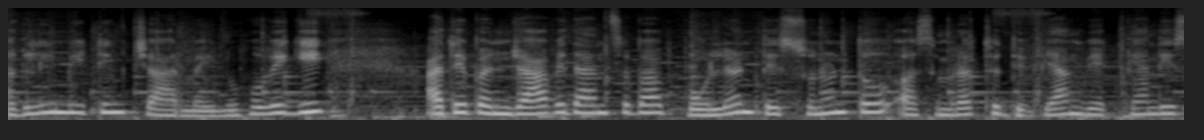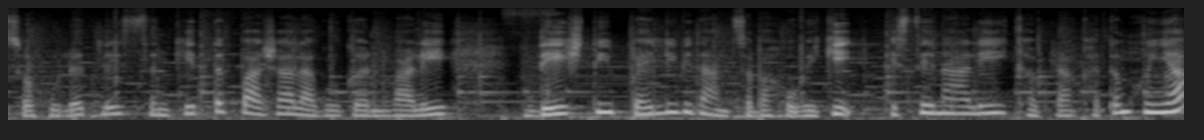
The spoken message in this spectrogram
ਅਗਲੀ ਮੀਟਿੰਗ 4 ਮਈ ਨੂੰ ਹੋਵੇਗੀ ਅਤੇ ਪੰਜਾਬ ਵਿਧਾਨ ਸਭਾ ਬੋਲਣ ਤੇ ਸੁਣਨ ਤੋਂ ਅਸਮਰੱਥ ਦਿਵਿਆਂਗ ਵਿਅਕਤੀਆਂ ਦੀ ਸਹੂਲਤ ਲਈ ਸੰਕੇਤਕ ਭਾਸ਼ਾ ਲਾਗੂ ਕਰਨ ਵਾਲੀ ਦੇਸ਼ ਦੀ ਪਹਿਲੀ ਵਿਧਾਨ ਸਭਾ ਹੋਵੇਗੀ। ਇਸ ਦੇ ਨਾਲ ਹੀ ਖਬਰਾਂ ਖਤਮ ਹੋਈਆਂ।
